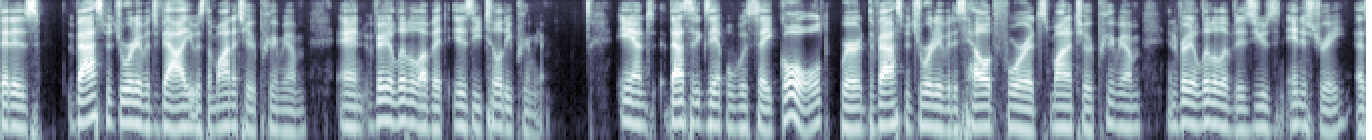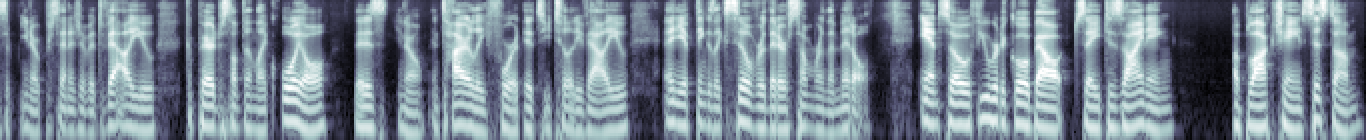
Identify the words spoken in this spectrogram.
that is vast majority of its value is the monetary premium and very little of it is utility premium and that's an example with say gold where the vast majority of it is held for its monetary premium and very little of it is used in industry as a you know percentage of its value compared to something like oil that is you know entirely for its utility value and you have things like silver that are somewhere in the middle. And so if you were to go about, say, designing a blockchain system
